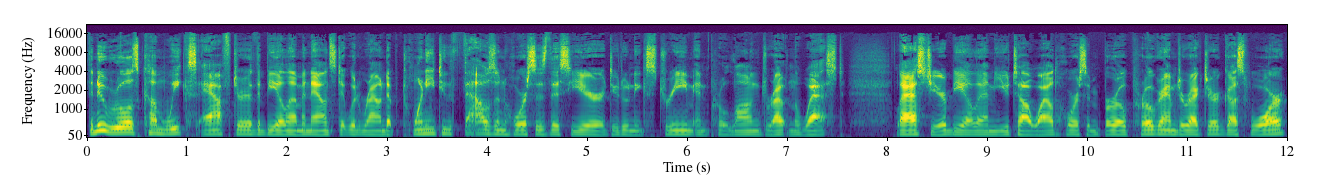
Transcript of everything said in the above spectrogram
The new rules come weeks after the BLM announced it would round up 22,000 horses this year due to an extreme and prolonged drought in the West. Last year, BLM Utah Wild Horse and Burro Program Director Gus Warr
